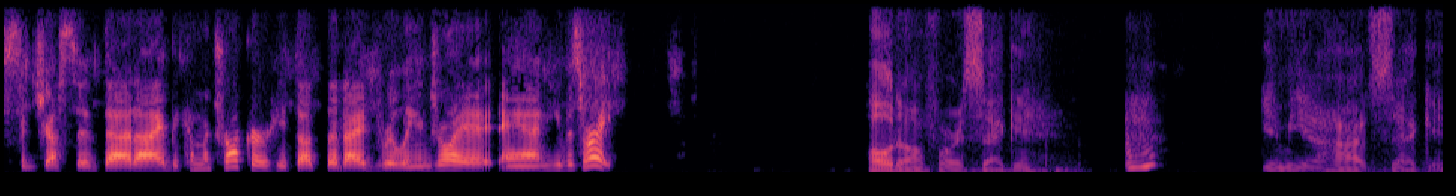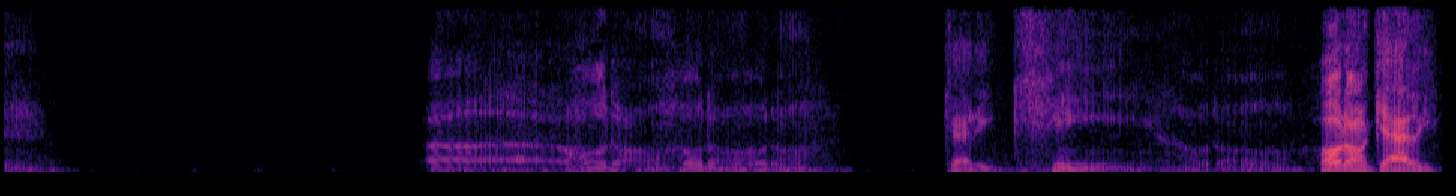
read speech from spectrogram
suggested that I become a trucker. He thought that I'd really enjoy it. And he was right. Hold on for a 2nd Mhm. Give me a hot second. Uh, hold on, hold on, hold on. Caddy King. Hold on. Hold on, Callie.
